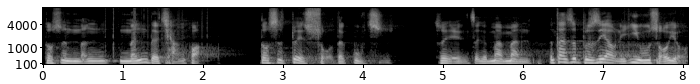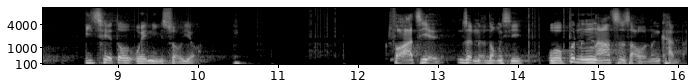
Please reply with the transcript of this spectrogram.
都是能能的强化，都是对所的固执。所以这个慢慢，但是不是要你一无所有，一切都为你所有？法界任何东西，我不能拿，至少我能看吧？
